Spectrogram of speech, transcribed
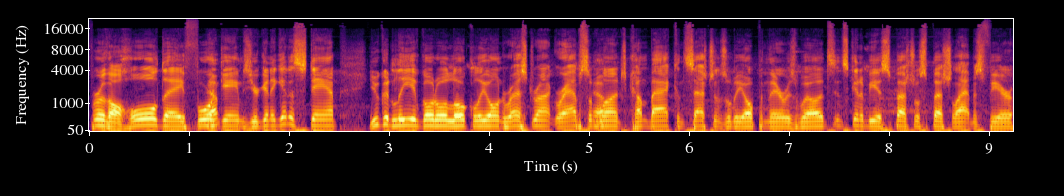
for the whole day, four Yep. games. You're going to get a stamp. You could leave, go to a locally owned restaurant, grab some Yep. lunch, come back. Concessions will be open there as well. It's, it's going to be a special, special atmosphere.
